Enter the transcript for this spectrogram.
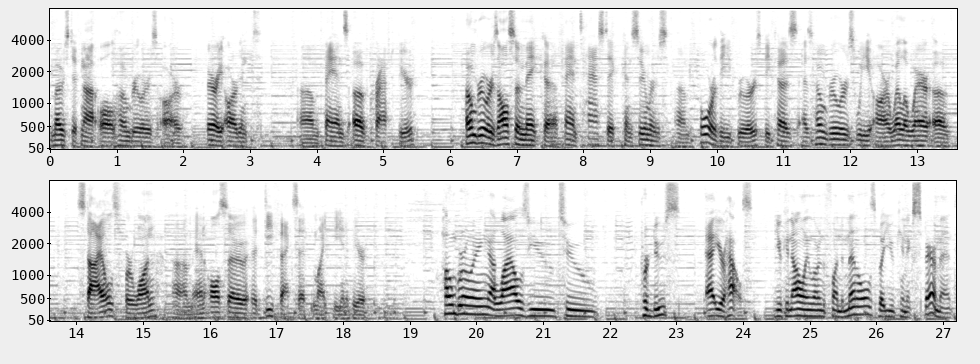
Most, if not all, homebrewers are very ardent um, fans of craft beer. Homebrewers also make uh, fantastic consumers um, for the brewers because as homebrewers we are well aware of styles for one um, and also uh, defects that might be in a beer. Homebrewing allows you to produce at your house. You can not only learn the fundamentals, but you can experiment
